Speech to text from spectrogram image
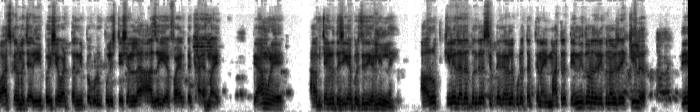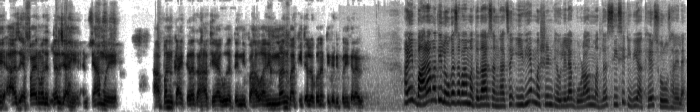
पाच कर्मचारी पैसे वाटताना पकडून पोलीस स्टेशनला आजही एफ आय आर कायम आहे. त्यामुळे आमच्याकडे तशी काही परिस्थिती घडलेली नाही. आरोप केले जातात पण त्याला सिद्ध करायला कुठं तथ्य नाही. मात्र त्यांनी दोन हजार एकोणावीस केलं. ते आज एफ आय आरमध्ये दर्ज आहे. आणि त्यामुळे आपण काय करत आहात हे अगोदर त्यांनी पाहावं आणि मग बाकीच्या लोकांना टीका टिप्पणी करावी. आणि बारामती लोकसभा मतदारसंघाचं ईव्हीएम मशीन ठेवलेल्या गोडाऊनमधलं सीसीटीव्ही अखेर सुरू झालेलं आहे.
